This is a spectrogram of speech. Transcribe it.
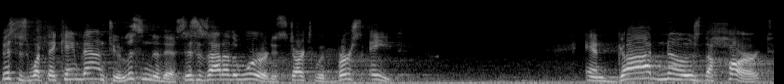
This is what they came down to. Listen to this. This is out of the Word. It starts with verse 8. And God knows the heart,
